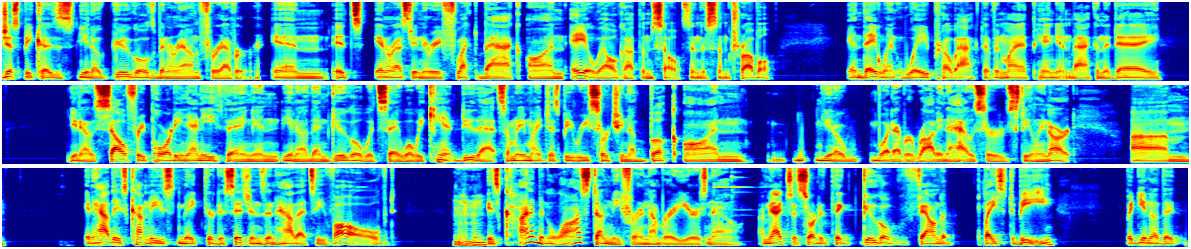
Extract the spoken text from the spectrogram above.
just because you know Google's been around forever, and it's interesting to reflect back on AOL got themselves into some trouble, and they went way proactive in my opinion back in the day you know, self-reporting anything, and you know, then Google would say, "Well, we can't do that. Somebody might just be researching a book on, you know, whatever, robbing a house or stealing art." Um, and how these companies make their decisions and how that's evolved is kind of been lost on me for a number of years now. I mean, I just sort of think Google found a place to be, but you know, that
